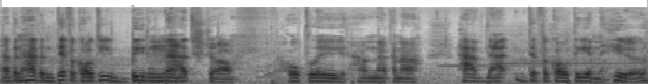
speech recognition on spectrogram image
I've been having difficulty beating that, so hopefully I'm not to have that difficulty in here.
